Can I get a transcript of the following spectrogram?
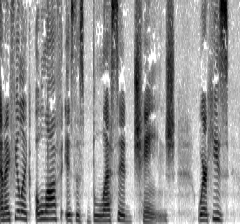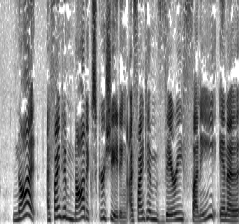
And I feel like Olaf is this blessed change where he's not I find him not excruciating. I find him very funny in a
